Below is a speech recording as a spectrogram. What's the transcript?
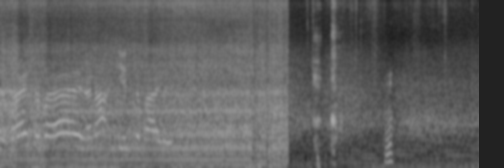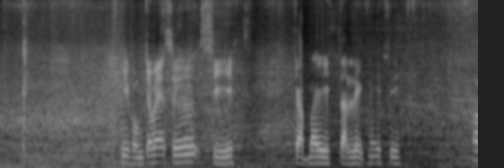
สบายสบายแล้วนะเย็นสบายเลยนี่ผมจะแวะซื้อสีกับใบตัดเหล็กใน FC ก็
